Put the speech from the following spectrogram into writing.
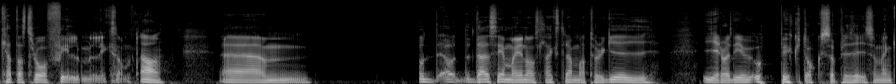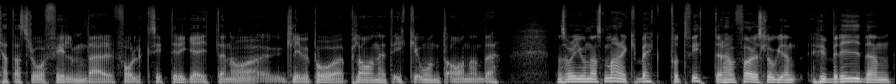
katastroffilm. Liksom. Ja. Ehm, och, där ser man ju någon slags dramaturgi i det. Och det är uppbyggt också precis som en katastroffilm där folk sitter i gaten och kliver på planet icke ont anande. Men så var det Jonas Markbäck på Twitter, han föreslog en hybriden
